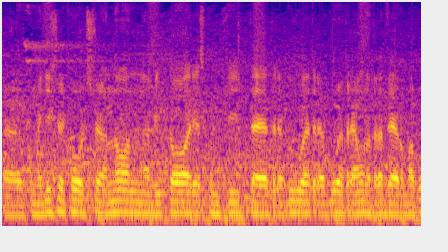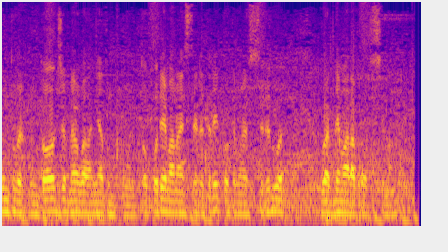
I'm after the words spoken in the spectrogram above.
eh, come dice il coach, non vittorie, sconfitte 3-2, 3-2, 3-1, 3-0, ma punto per punto. Oggi abbiamo guadagnato un punto, potevano essere 3, potevano essere 2, guardiamo alla prossima.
